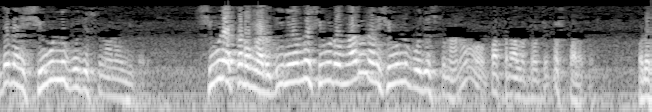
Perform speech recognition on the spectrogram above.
అంటే నేను శివుణ్ణి పూజిస్తున్నాను అని చెప్పాడు. శివుడు ఎక్కడ ఉన్నాడు దీని ఏమో శివుడు ఉన్నాడు నేను శివుణ్ణి పూజిస్తున్నాను పత్రాలతోటి పుష్పాలతో వాడు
